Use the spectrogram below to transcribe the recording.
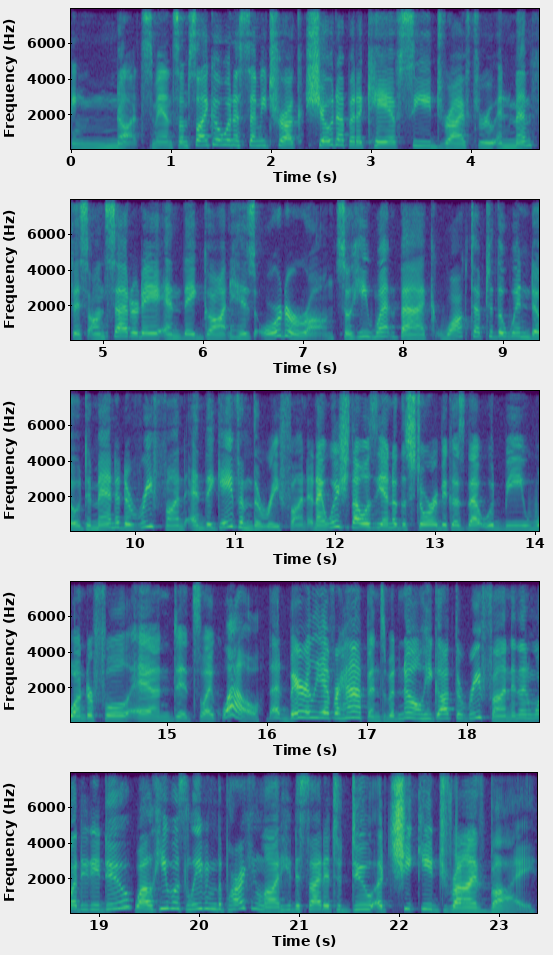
nuts, man. Some psycho in a semi truck showed up at a KFC drive through in Memphis on Saturday and they got his order wrong. So he went back, walked up to the window, demanded a refund, and they gave him the refund. And I wish that was the end of the story because that would be wonderful. And it's like, wow, that barely ever happens. But no, he got the refund. And then what did he do? While he was leaving the parking lot, he decided to do a cheeky drive by.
